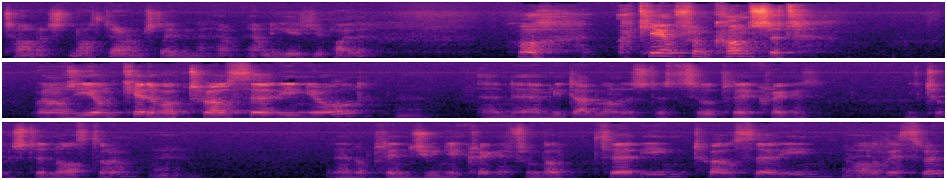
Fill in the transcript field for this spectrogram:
time at North Durham, Stephen. How, how many years did you play there? Oh, I came from Consett when I was a young kid, about 12, 13 year old, yeah. and uh, my dad wanted us to still play cricket. He took us to North Durham. Yeah. And ended up playing junior cricket from about 13, 12, 13, yeah. all the way through.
